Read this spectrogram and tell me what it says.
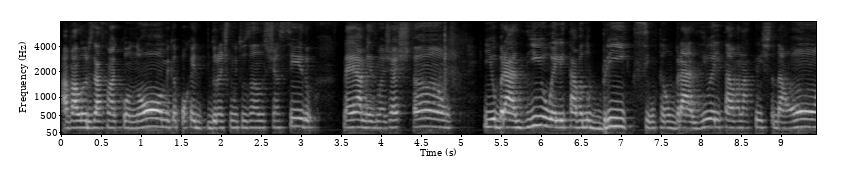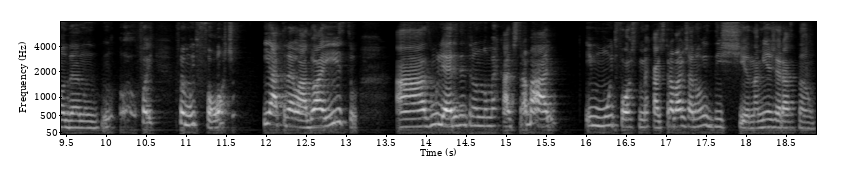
à valorização econômica, porque durante muitos anos tinha sido né, a mesma gestão. E o Brasil, ele estava no BRICS, então o Brasil ele estava na crista da onda, no, foi, foi muito forte. E atrelado a isso, as mulheres entrando no mercado de trabalho, e muito forte no mercado de trabalho, já não existia na minha geração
